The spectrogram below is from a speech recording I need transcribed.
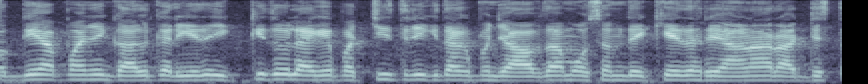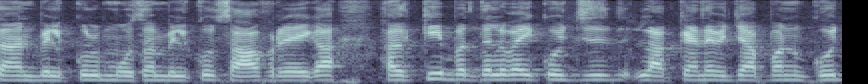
ਅੱਗੇ ਆਪਾਂ ਜੇ ਗੱਲ ਕਰੀਏ ਤਾਂ 21 ਤੋਂ ਲੈ ਕੇ 25 ਤਰੀਕ ਤੱਕ ਪੰਜਾਬ ਦਾ ਮੌਸਮ ਦੇਖੀਏ ਤਾਂ ਹਰਿਆਣਾ, ਰਾਜਸਥਾਨ ਬਿਲਕੁਲ ਮੌਸਮ ਬਿਲਕੁਲ ਸਾਫ਼ ਰਹੇਗਾ। ਹਲਕੀ ਬੱਦਲਬਾਈ ਕੁਝ ਇਲਾਕਿਆਂ ਦੇ ਵਿੱਚ ਆਪਾਂ ਨੂੰ ਕੁਝ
